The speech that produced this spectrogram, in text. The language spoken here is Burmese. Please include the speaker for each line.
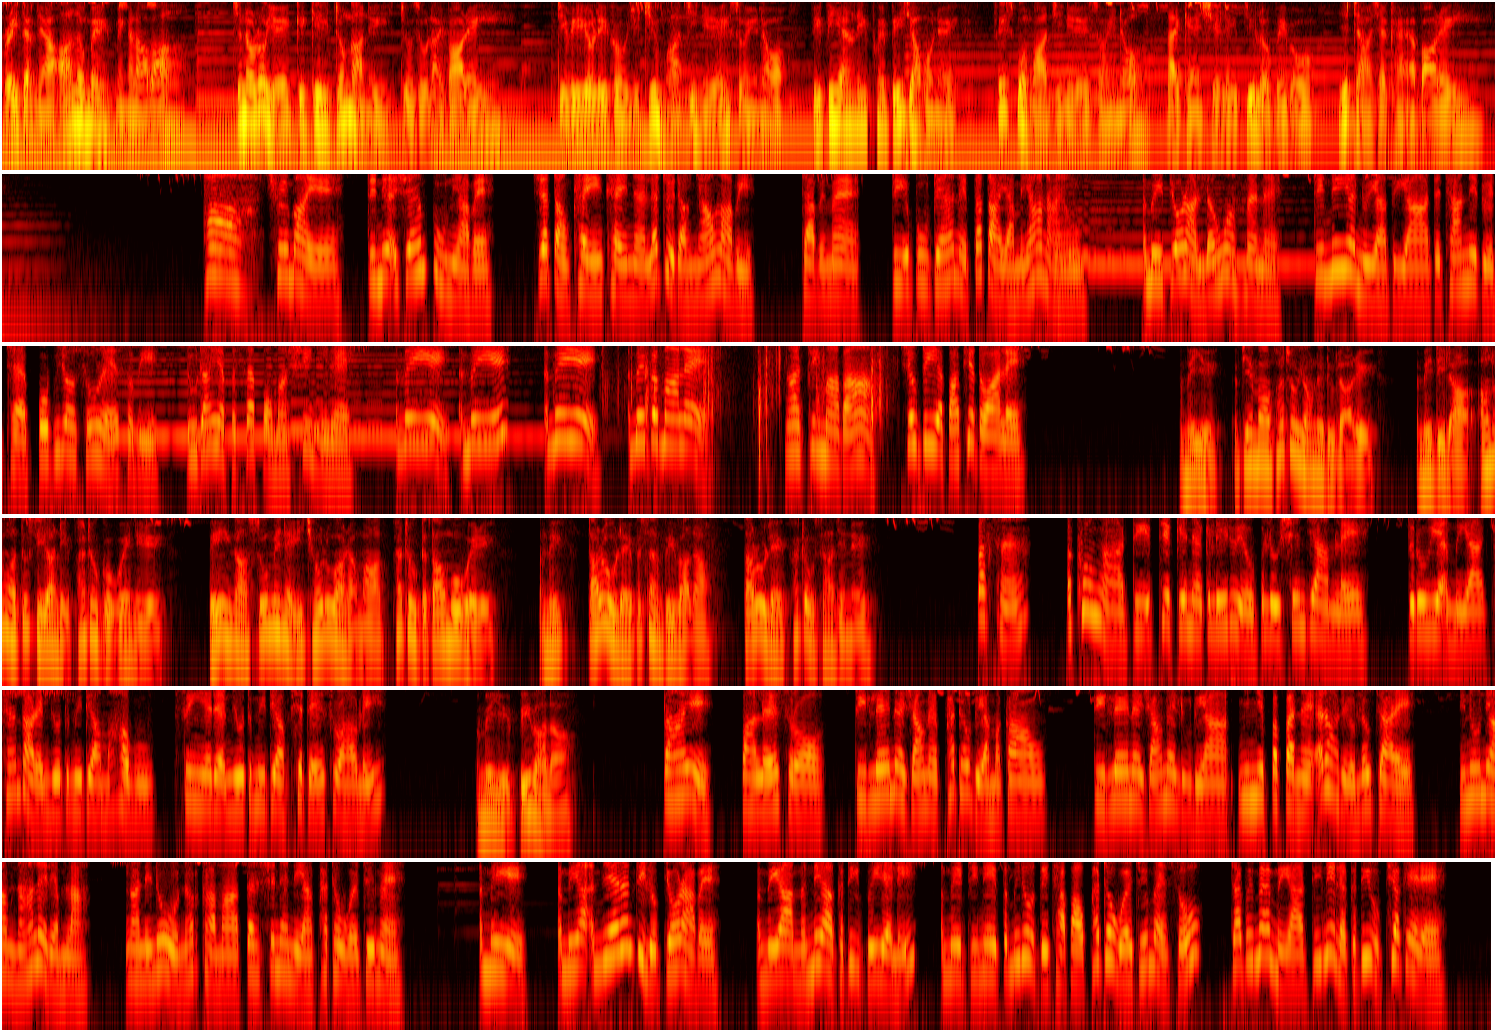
Speaker 1: ပရိသတ်များအားလုံးပဲမင်္ဂလာပါကျွန်တော်တို့ရဲ့ KK တွန်းကနေကြိုဆိုလိုက်ပါတယ်ဒီဗီဒီယိုလေးကို YouTube မှာကြည့်နေတယ်ဆိုရင်တော့ VPN လေးဖွင့်ပေးကြဖို့နဲ့ Facebook မှာကြည့်နေတယ်ဆိုရင်တော့ Like and Share လေးပြုလုပ်ပေးဖို့မေတ္တာရက်ခံအပ်ပါတယ်
Speaker 2: ဟာချွေးမရဲ့ဒီနေ့အရန်ပူနေရပဲရက်တောင်ခက်ရင်ခက်ရင်နဲ့လက်တွေတောင်ညောင်းလာပြီဒါပေမဲ့ဒီအပူတန်းနဲ့တက်တာရမရနိုင်ဘူးအမေပြောတာလုံးဝမှန်တယ် ဒီနေ့ရဲ့ຫນွေရသည်ကတခြားနှစ်တွေထက်ပိုပြီးတော့ဆိုးတယ်ဆိုပြီးလူတိုင်းရဲ့ပါဆက်ပေါ်မှာရှိနေတယ်အမေရေအမေရေအမေရေအမေပမာလဲငါတီမှာပါရုတ်တရက်ဘာဖြစ်သွားလဲ
Speaker 1: အမေရေအပြင်မှာဖတ်ထုတ်ရောက်နေသူလားတဲ့အမေသိလားအားလုံးကသူ့စီကနေဖတ်ထုတ်ကိုဝဲနေတယ်ဘေးအင်ကစိုးမင်းနဲ့အီချိုးတို့ကတော့မှဖတ်ထုတ်တစ်တောင်းမိုးဝယ်တယ်အမေတားတို့ကိုလည်းပတ်စံပေးပါလားတားတို့လည်းဖတ်ထုတ်စားခြင်းနဲ့
Speaker 2: ပတ်စံ အခုငါဒီအပြစ်ကင်းတဲ့ကလေးတွေကိုဘယ်လိုရှင်းပြမလဲသူတို့ရဲ့အမေကချမ်းသာတဲ့မျိုးသမီးတစ်ယောက်မဟုတ်ဘူးစင်ရဲတဲ့မျိုးသမီးတစ်ယောက်ဖြစ်တယ်ဆိုတာကိုလေ
Speaker 1: အမေရေပေးပါလား
Speaker 2: တားရေပါလဲဆိုတော့ဒီလဲနဲ့ရောင်းတဲ့ဖတ်ထုတ်တွေကမကောင်းဒီလဲနဲ့ရောင်းတဲ့လူတွေကညင်ညစ်ပတ်ပတ်နဲ့အဲ့ဒါတွေကိုလောက်ကြတယ်နင်တို့ညောင်နားလေတယ်မလားငါနင်တို့ကိုနောက်တစ်ခါမှတန်ရှင်းတဲ့နေရာဖတ်ထုတ်ဝဲကျွေးမယ်အမေရေအမေကအမြဲတမ်းတီလို့ပြောတာပဲ အမေကမနေ့ကဂတိပေးတယ်လေအမေဒီနေ့သမီးတို့သေချာပေါက်ဖတ်ထုတ်ဝဲကျွေးမယ်ဆိုဒါပေမဲ့အမေကဒီနေ့လည်းဂတိကိုဖျက်ခဲ့တယ်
